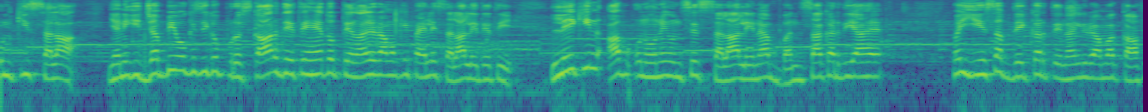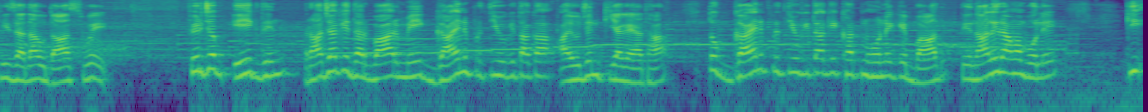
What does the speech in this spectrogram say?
उनकी सलाह, यानी कि जब भी वो किसी को पुरस्कार देते हैं तो तेनालीरामा की पहले सलाह लेते थे। लेकिन अब उन्होंने उनसे सलाह लेना बंद सा कर दिया है। भाई, ये सब देखकर तेनालीरामा काफ़ी ज़्यादा उदास हुए। फिर जब एक दिन राजा के दरबार में गायन प्रतियोगिता का आयोजन किया गया था तो गायन प्रतियोगिता के खत्म होने के बाद तेनालीरामा बोले कि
